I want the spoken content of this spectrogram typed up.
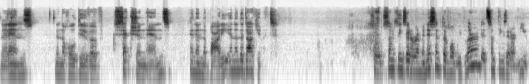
that ends, then the whole div of section ends, and then the body, and then the document. So some things that are reminiscent of what we've learned, and some things that are new.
